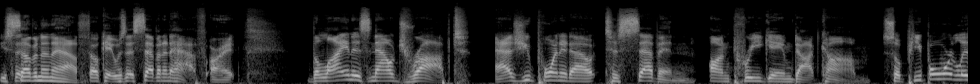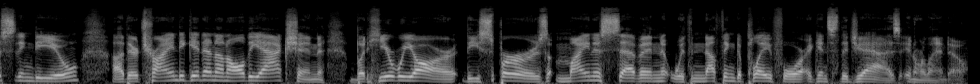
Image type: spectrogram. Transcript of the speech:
You said, seven and a half. Okay, it was at seven and a half. All right. The line is now dropped, as you pointed out, to seven on pregame.com. So people were listening to you. Uh, they're trying to get in on all the action. But here we are, the Spurs minus seven with nothing to play for against the Jazz in Orlando.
